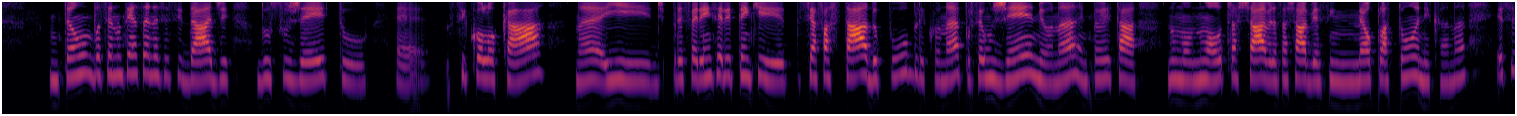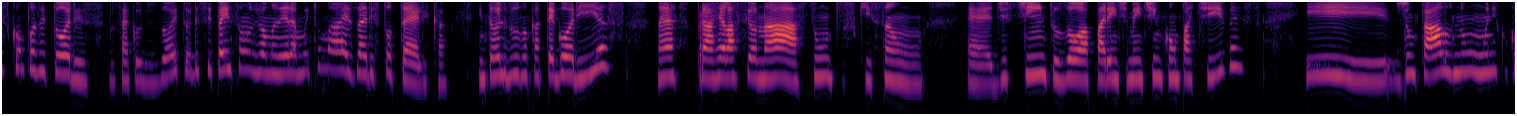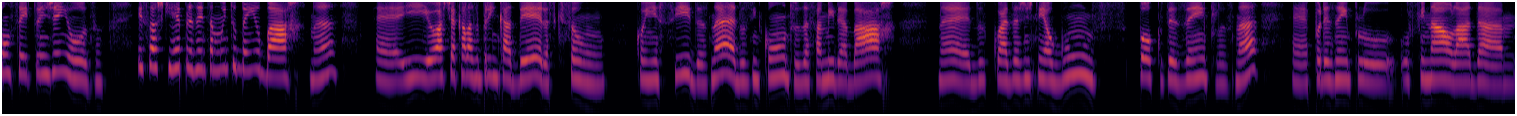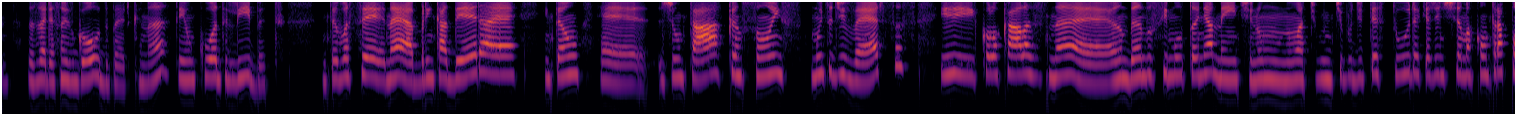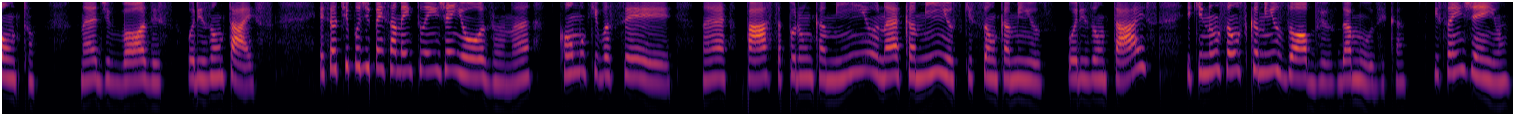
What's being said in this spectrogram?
Então, você não tem essa necessidade do sujeito é, se colocar, né? E de preferência ele tem que se afastar do público, né? Por ser um gênio, né? Então ele está numa, numa, outra chave, essa chave assim neoplatônica, né? Esses compositores do século XVIII eles se pensam de uma maneira muito mais aristotélica. Então eles usam categorias, né? Para relacionar assuntos que são é, distintos ou aparentemente incompatíveis e juntá-los num único conceito engenhoso. Isso acho que representa muito bem o bar, né? É, e eu acho que aquelas brincadeiras que são conhecidas, né, dos encontros da família Bar, né, do quais a gente tem alguns poucos exemplos, né? É, por exemplo, o final lá da, das variações Goldberg, né? Tem um Quod Libet, então você, né, a brincadeira é então é, juntar canções muito diversas e colocá-las, né, andando simultaneamente num, num, num tipo de textura que a gente chama contraponto, né, de vozes horizontais. Esse é o tipo de pensamento engenhoso, né? Como que você né, passa por um caminho, né? Caminhos que são caminhos horizontais e que não são os caminhos óbvios da música. Isso é engenho.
